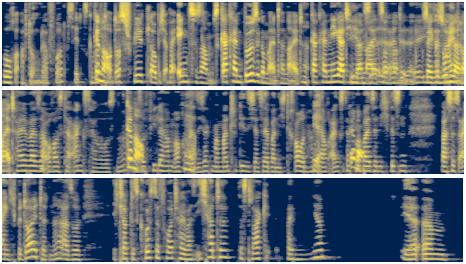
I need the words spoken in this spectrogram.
Hochachtung davor, dass ihr das gemacht Genau, habt. das spielt, glaube ich, aber eng zusammen. Ist gar kein böse gemeinter Neid, Ja. gar kein negativer Nee, das, Neid, äh, sondern äh, jeder sehr gesunder Neid. Auch Neid. teilweise auch aus der Angst heraus. Ne? Genau. Also viele haben auch, Ja. also ich sag mal, manche, die sich das selber nicht trauen, haben ja, Ja. auch Angst davor, Genau. weil sie nicht wissen, was es eigentlich bedeutet. Ne? Also ich glaube, das größte Vorteil, was ich hatte, das lag bei mir, ja, ähm,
